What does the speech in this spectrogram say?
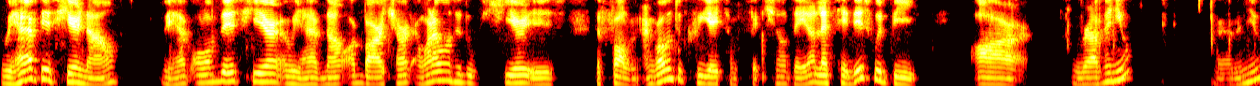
we have this here now we have all of this here and we have now our bar chart. And what I want to do here is the following. I'm going to create some fictional data. Let's say this would be our revenue. Revenue.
